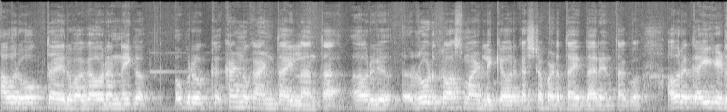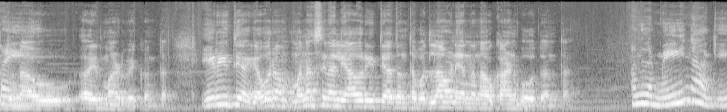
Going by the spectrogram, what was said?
ಅವರು ಹೋಗ್ತಾ ಇರುವಾಗ ಅವರನ್ನು ಈಗ ಒಬ್ರು ಕಣ್ಣು ಕಾಣ್ತಾ ಇಲ್ಲ ಅಂತ ಅವ್ರಿಗೆ ರೋಡ್ ಕ್ರಾಸ್ ಮಾಡ್ಲಿಕ್ಕೆ ಅವರು ಕಷ್ಟಪಡ್ತಾ ಇದ್ದಾರೆ ಅಂತಾಗೋ ಅವರ ಕೈ ಹಿಡಿದು ನಾವು ಇದು ಮಾಡಬೇಕು ಅಂತ ಈ ರೀತಿಯಾಗಿ ಅವರ ಮನಸ್ಸಿನಲ್ಲಿ ಯಾವ ರೀತಿಯಾದಂಥ ಬದಲಾವಣೆಯನ್ನು ನಾವು ಕಾಣಬಹುದು ಅಂತ ಅಂದರೆ ಮೇನ್ ಆಗಿ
